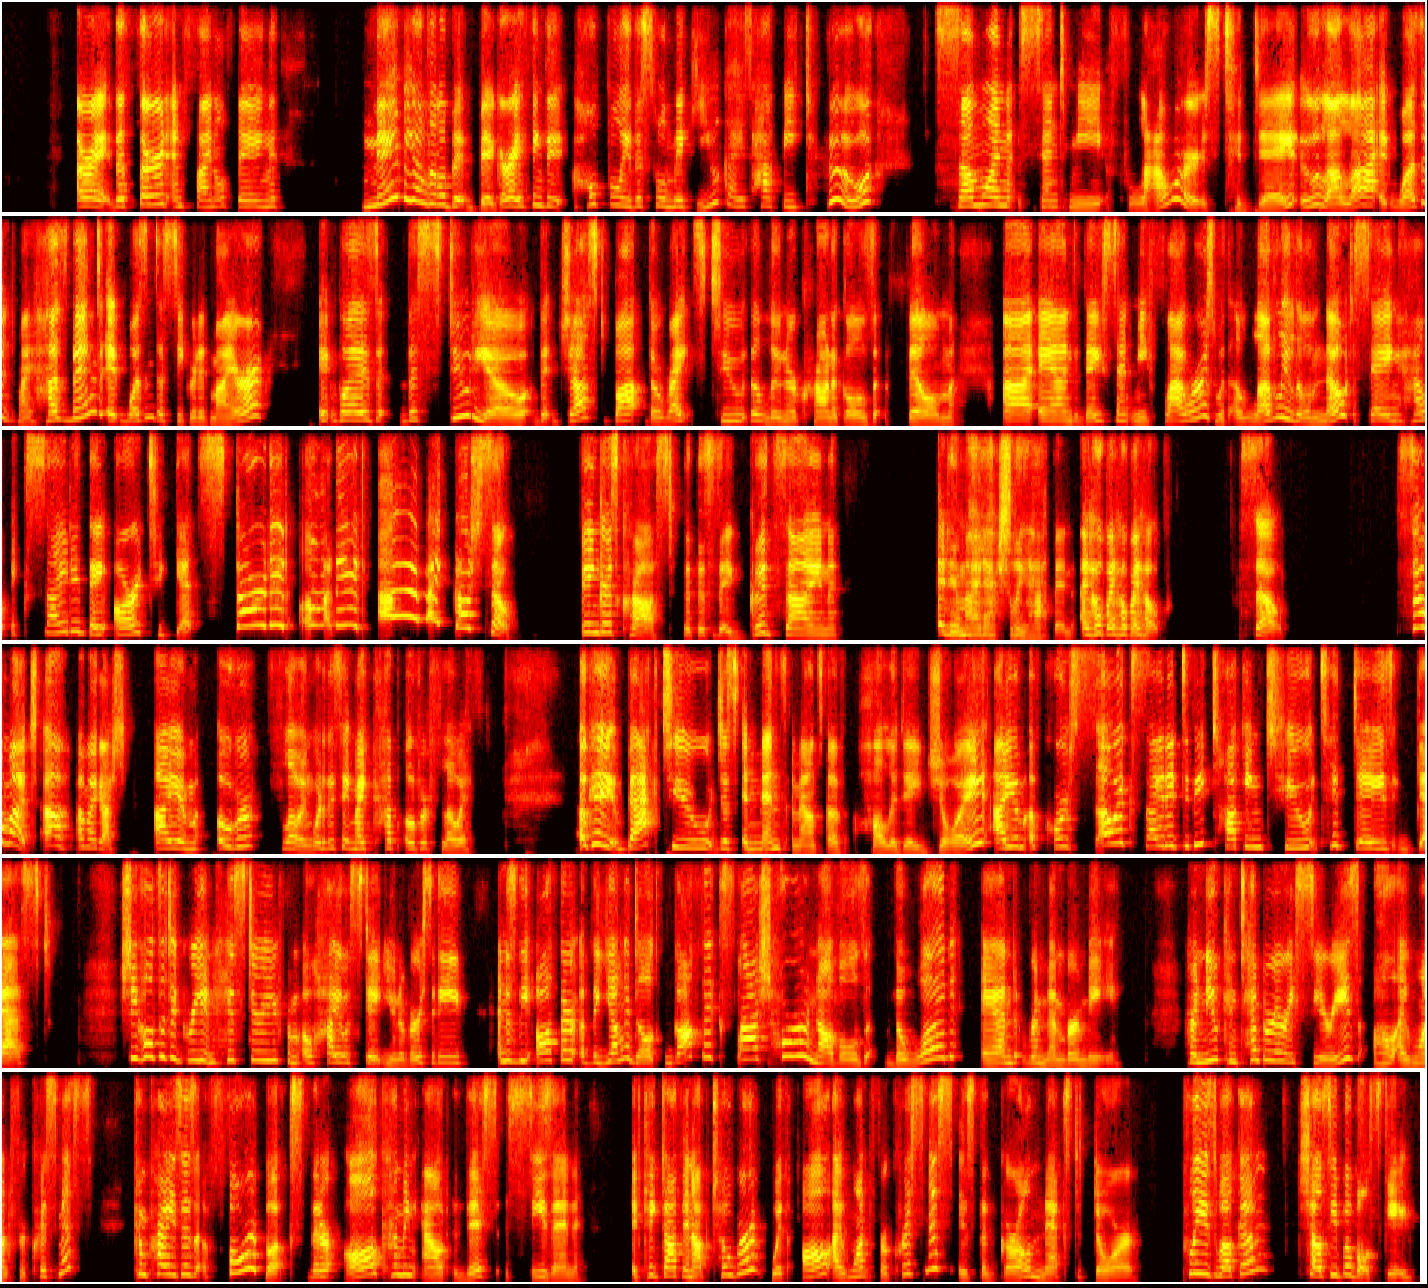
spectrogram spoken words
All right, the third and final thing, maybe a little bit bigger. I think that hopefully this will make you guys happy too Someone sent me flowers today. Ooh la la. It wasn't my husband. It wasn't a secret admirer. It was the studio that just bought the rights to the Lunar Chronicles film. Uh, and they sent me flowers with a lovely little note saying how excited they are to get started on it. Oh my gosh. So, fingers crossed that this is a good sign and it might actually happen. I hope, I hope, I hope. So, so much. Oh, oh my gosh. I am overflowing. What do they say? My cup overfloweth. Okay, back to just immense amounts of holiday joy. I am, of course, so excited to be talking to today's guest. She holds a degree in history from Ohio State University and is the author of the young adult gothic slash horror novels The Wood and Remember Me. Her new contemporary series, All I Want for Christmas, comprises four books that are all coming out this season. It kicked off in October with All I Want for Christmas is the Girl Next Door. Please welcome Chelsea Bobulski.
